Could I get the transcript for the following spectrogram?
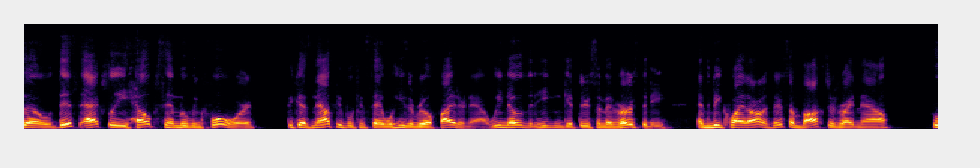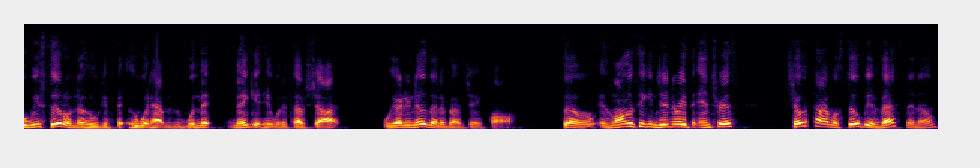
So this actually helps him moving forward because now people can say, well, he's a real fighter now. We know that he can get through some adversity. And to be quite honest, there's some boxers right now who we still don't know who can, who what happens when they, they get hit with a tough shot. We already know that about Jake Paul. So as long as he can generate the interest, Showtime will still be investing in him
